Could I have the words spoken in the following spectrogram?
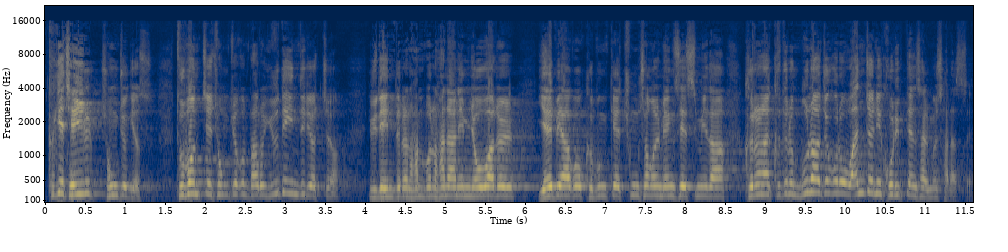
그게 제일 종족이었어요. 두 번째 종족은 바로 유대인들이었죠. 유대인들은 한 분 하나님 여호와를 예배하고 그분께 충성을 맹세했습니다. 그러나 그들은 문화적으로 완전히 고립된 삶을 살았어요.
